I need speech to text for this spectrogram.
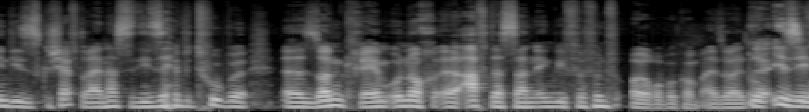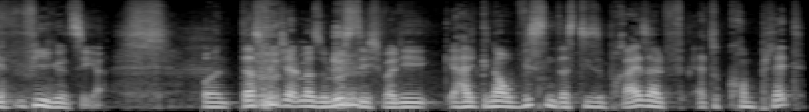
in dieses Geschäft rein, hast du dieselbe Tube äh, Sonnencreme und noch äh, Aftersun irgendwie für 5 Euro bekommen. Also halt ja, easy. viel günstiger. Und das finde ich halt immer so lustig, weil die halt genau wissen, dass diese Preise halt also komplett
